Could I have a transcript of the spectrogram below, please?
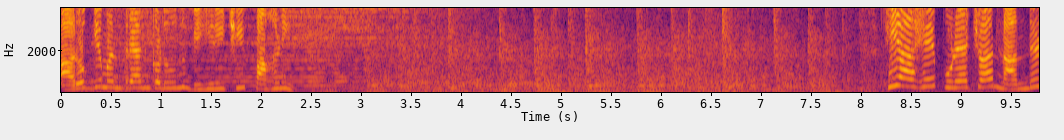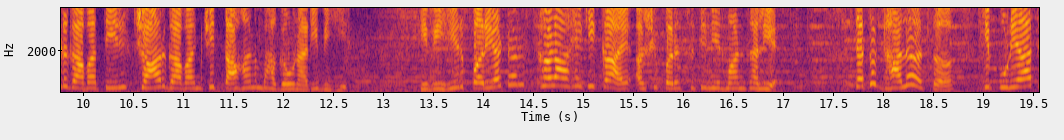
आरोग्यमंत्र्यांकडून विहिरीची पाहणी. ही आहे पुण्याच्या नांदेड गावातील चार गावांची तहान भागवणारी विहीर. ही विहीर पर्यटन स्थळ आहे की काय अशी परिस्थिती निर्माण झाली आहे त्याचं झालं असं की पुण्यात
